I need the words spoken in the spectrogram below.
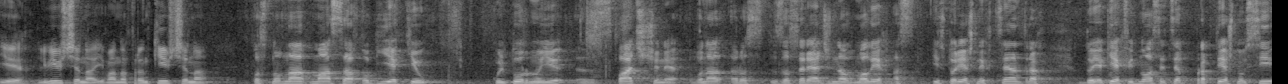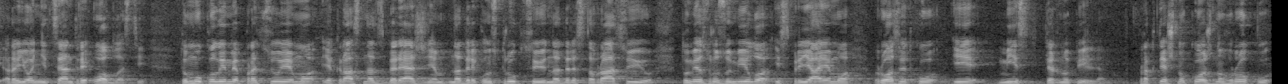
і Львівщина, Івано-Франківщина, Основна маса об'єктів культурної е, спадщини вона зосереджена в малих історичних центрах, до яких відносяться практично всі районні центри області. Тому, коли ми працюємо якраз над збереженням, над реконструкцією, над реставрацією, то ми зрозуміло і сприяємо розвитку і міст Тернопілля. Практично кожного року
